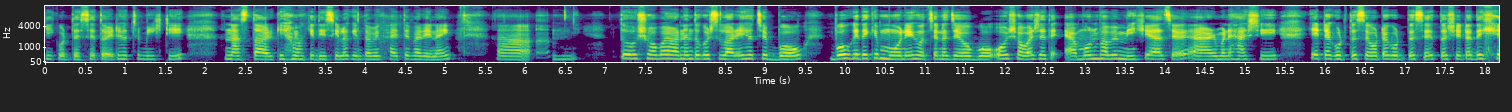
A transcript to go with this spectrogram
কি করতেছে। তো এটা হচ্ছে মিষ্টি নাস্তা আর কি আমাকে দিছিল, কিন্তু আমি খাইতে পারি নাই। তো সবাই আনন্দ করছিল। আর এই হচ্ছে বউ। বউকে দেখে মনে হচ্ছে না যে ও বউ। ও সবার সাথে এমনভাবে মিশে আছে আর মানে হাসি, এটা করতেছে, ওটা করতেছে। তো সেটা দেখে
